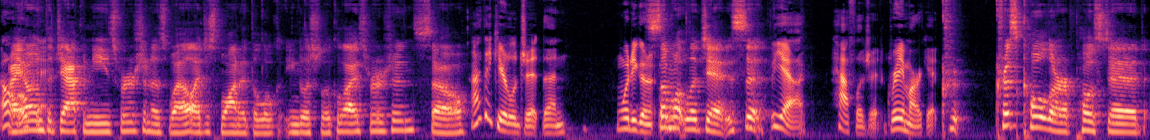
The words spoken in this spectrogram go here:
Oh, i okay. owned the japanese version as well i just wanted the local english localized version so I think you're legit then. What are you gonna? somewhat legit it's a, Yeah, half legit. Gray market. Chris Kohler posted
